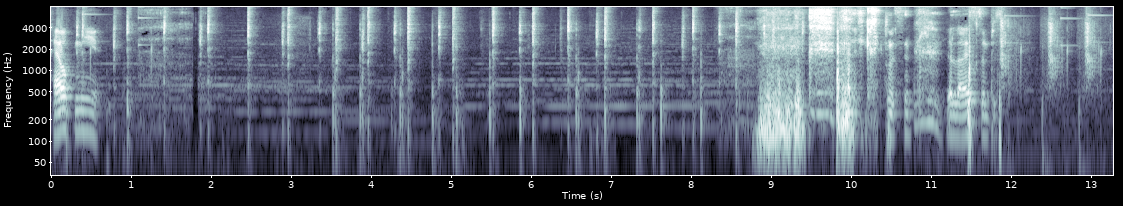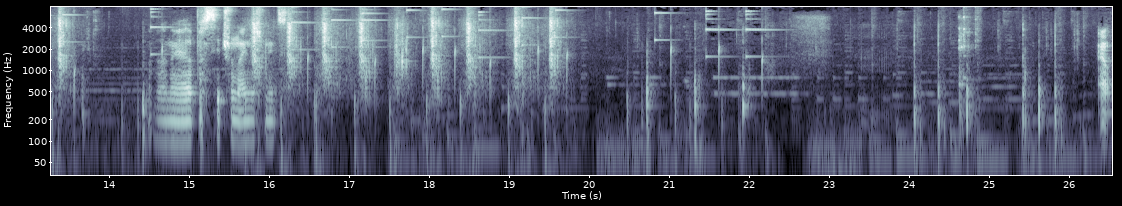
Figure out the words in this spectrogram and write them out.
Help me. ich krieg ein bisschen der Leiste ein bisschen. jetzt schon eigentlich nichts. Ja.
